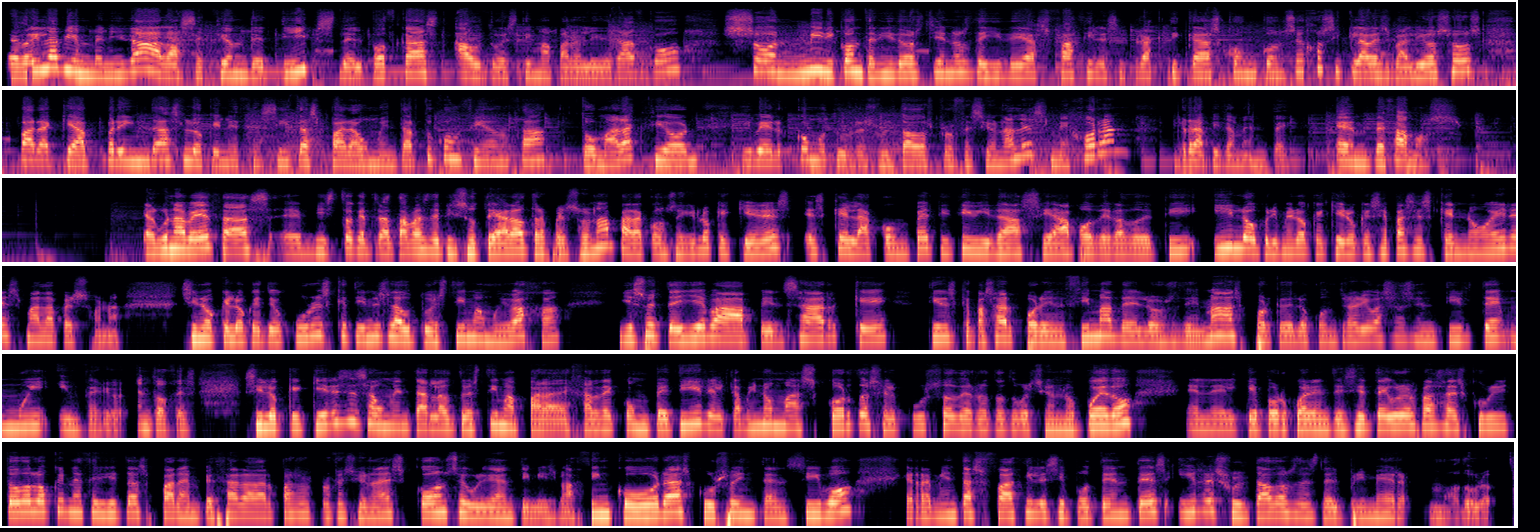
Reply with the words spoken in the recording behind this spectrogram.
Te doy la bienvenida a la sección de tips del podcast Autoestima para Liderazgo. Son mini contenidos llenos de ideas fáciles y prácticas con consejos y claves valiosos para que aprendas lo que necesitas para aumentar tu confianza, tomar acción y ver cómo tus resultados profesionales mejoran rápidamente. Empezamos. ¿Y alguna vez has eh, visto que tratabas de pisotear a otra persona para conseguir lo que quieres? Es que la competitividad se ha apoderado de ti y lo primero que quiero que sepas es que no eres mala persona, sino que lo que te ocurre es que tienes la autoestima muy baja y eso te lleva a pensar que tienes que pasar por encima de los demás porque de lo contrario vas a sentirte muy inferior. Entonces, si lo que quieres es aumentar la autoestima para dejar de competir, el camino más corto es el curso de Roto tu versión no puedo, en el que por 47 euros vas a descubrir todo lo que necesitas para empezar a dar pasos profesionales con seguridad en ti misma. Cinco horas, curso intensivo, herramientas fáciles y potentes y resultados desde el primer módulo.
